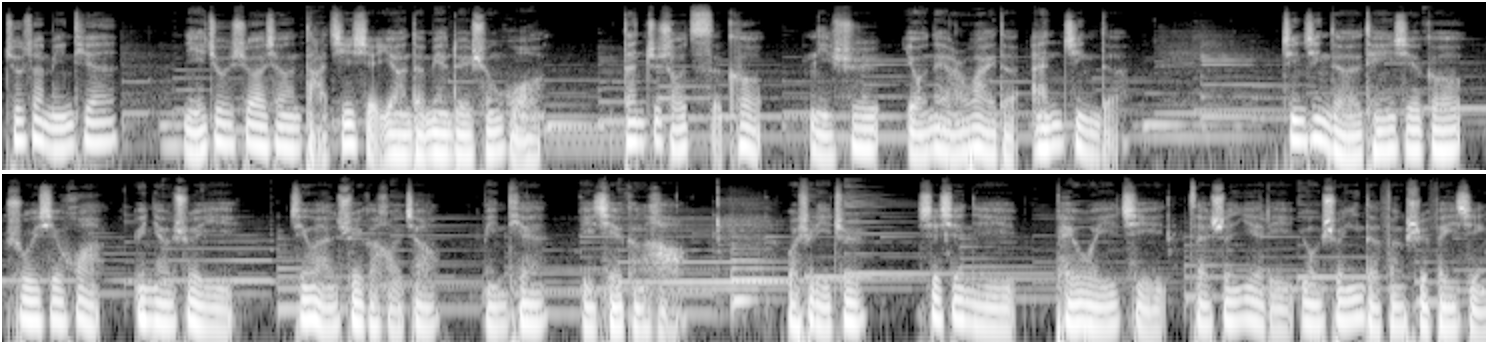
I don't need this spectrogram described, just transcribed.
就算明天，你依旧需要像打鸡血一样的面对生活，但至少此刻你是由内而外的安静的，静静的听一些歌，说一些话，酝酿睡意。今晚睡个好觉，明天一切更好。我是李志，谢谢你陪我一起在深夜里用声音的方式飞行。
